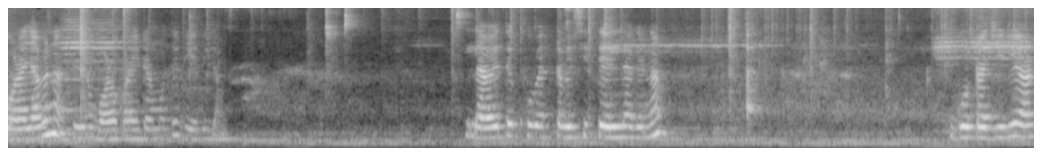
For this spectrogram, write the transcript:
করা যাবে না, সেই জন্য বড়ো কড়াইটার মধ্যে দিয়ে দিলাম। লাউয়েতে খুব একটা বেশি তেল লাগে না। গোটা জিরে আর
